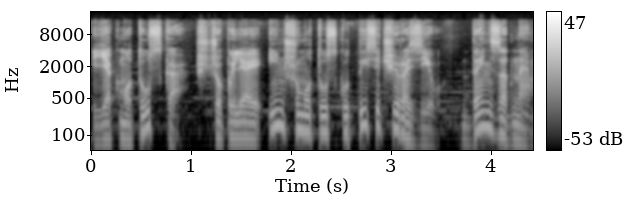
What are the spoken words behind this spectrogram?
як мотузка, що пиляє іншу мотузку тисячі разів, день за днем.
